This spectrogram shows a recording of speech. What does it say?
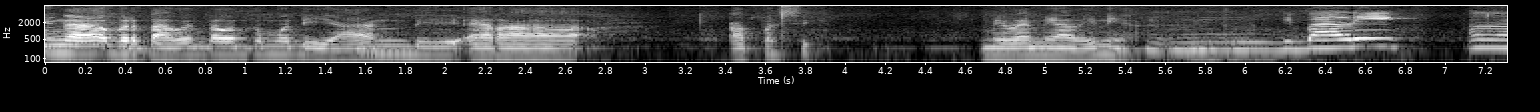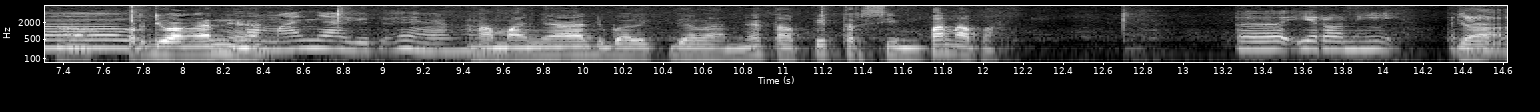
Nggak bertahun-tahun kemudian di era apa sih milenial ini ya? Mm, di balik eh, Nah, perjuangannya. namanya gitu ya. Namanya di balik jalannya tapi tersimpan apa? Eh, ironi Ya,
